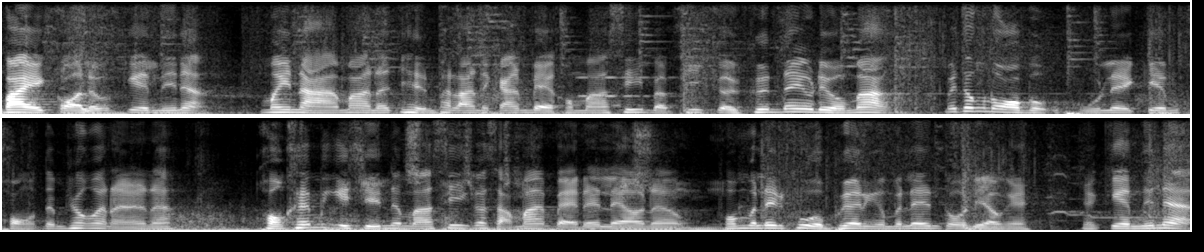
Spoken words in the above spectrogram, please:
ใบก่อนเลยว่าเกมนี้เนี่ยไม่นานมากนะจะเห็นพลังในการแบกของมาซี่แบบที่เกิดขึ้นได้เร็วมาก ไม่ต้องรอแบบโอ้โหเลยเกมของเต็มช่องขนาดนั้นนะของแค่ไม่กี่ชิ้นเนี่ยมาซี่ก็สามารถแบกได้แล้วนะ เพราะมันเล่นคู่กับเพื่อนไงไม่เล่นตัวเดียวไง อย่างเกมนี้เนี่ย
